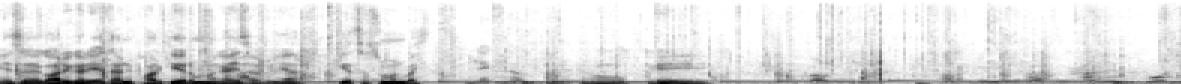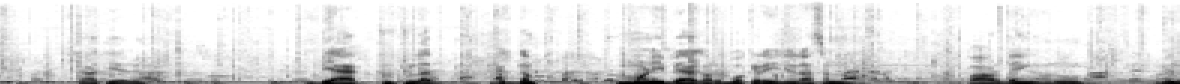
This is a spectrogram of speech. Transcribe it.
यसो घरिघरि यता पनि फर्किहेरौँ न गाइजहरू यहाँ। के छ सुमन भाइ? ओके। साथीहरू ब्याग ठुल्ठुला एकदम मनी ब्यागहरू बोकेर हिँडिरहेछन्। पावर ब्याङ्कहरू होइन?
